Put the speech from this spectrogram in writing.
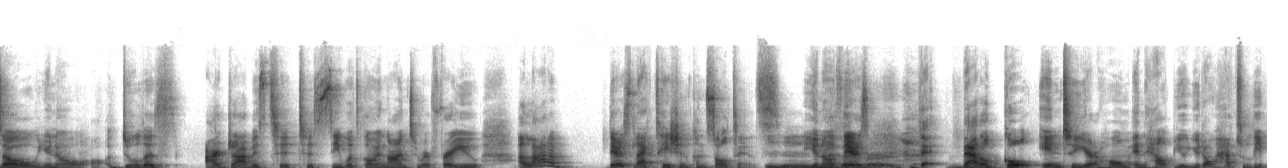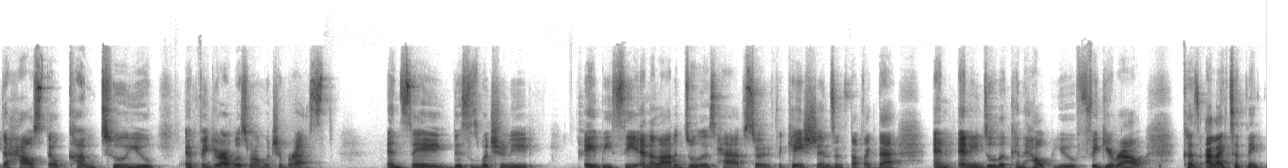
So you know, doulas. Our job is to to see what's going on, to refer you. A lot of there's lactation consultants mm-hmm, you know there's that that'll go into your home and help you you don't have to leave the house they'll come to you and figure out what's wrong with your breast and say this is what you need ABC, and a lot of doulas have certifications and stuff like that. And any doula can help you figure out. Because I like to think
